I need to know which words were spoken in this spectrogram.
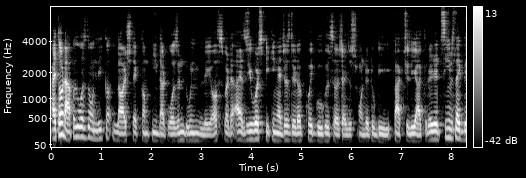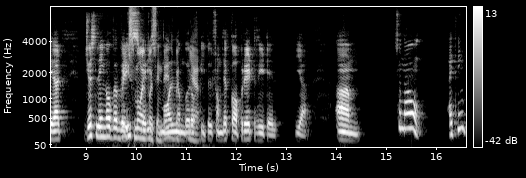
I thought Apple was the only co- large tech company that wasn't doing layoffs, but as you were speaking, I just did a quick Google search. I just wanted to be factually accurate. It seems like they are just laying off a very, very small, very small number yeah. of people from the corporate retail. Yeah. Um, so now I think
